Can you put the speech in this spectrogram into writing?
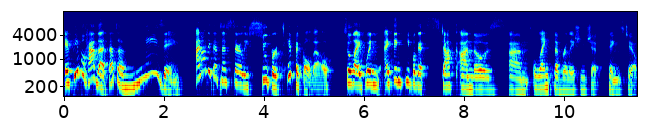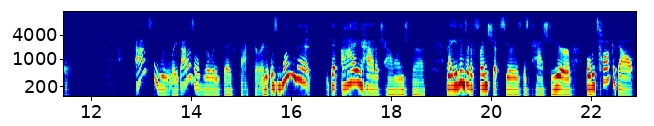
If people have that, that's amazing. I don't think that's necessarily super typical though. So like when I think people get stuck on those um, length of relationship things too. Absolutely. That is a really big factor. And it was one that that I had a challenge with. And I even did a friendship series this past year where we talk about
